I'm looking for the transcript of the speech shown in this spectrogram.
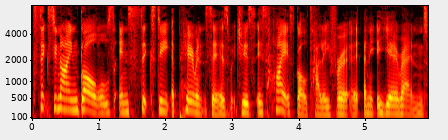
69 goals in 60 appearances, which is his highest goal tally for a, a, a year end.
